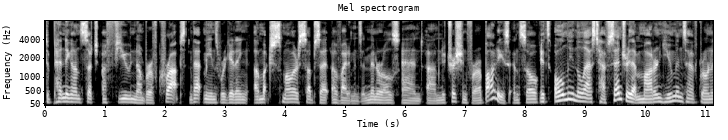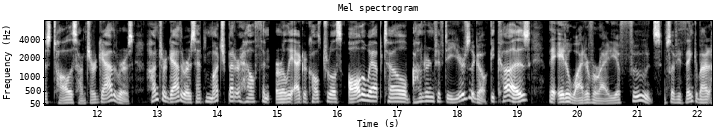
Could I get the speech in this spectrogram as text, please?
depending on such a few number of crops. That means we're getting a much smaller subset of vitamins and minerals and um, nutrition for our bodies. And so it's only in the last half century that modern humans have grown as tall as hunter gatherers. Hunter gatherers had much better health than early agriculturalists all the way up till 150 years ago because they ate a wider variety of foods. So if you think about it,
